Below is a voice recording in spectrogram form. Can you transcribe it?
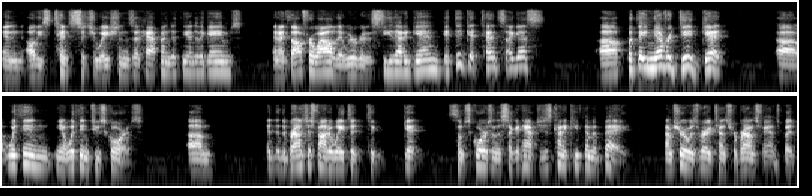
and all these tense situations that happened at the end of the games and I thought for a while that we were going to see that again. It did get tense, I guess, uh, but they never did get uh, within you know within two scores. Um, the, the Browns just found a way to to get some scores in the second half to just kind of keep them at bay. I'm sure it was very tense for Browns fans, but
